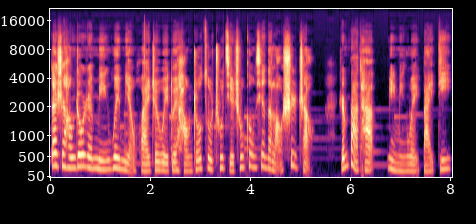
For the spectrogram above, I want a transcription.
但是杭州人民为缅怀这位对杭州做出杰出贡献的老市长。仍把它命名为白堤。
